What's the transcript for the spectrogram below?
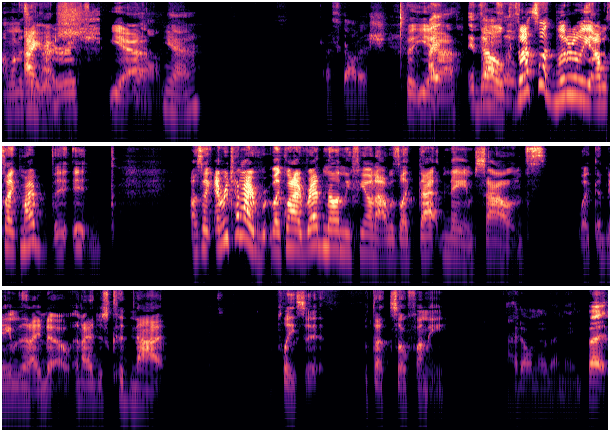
I want to say Irish. Irish. Yeah, Yeah, or scottish but yeah, it's no, also- that's like literally. I was like, my, it, it. I was like, every time I like when I read Melanie Fiona, I was like, that name sounds like a name that I know, and I just could not place it. But that's so funny. i don't know that name but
